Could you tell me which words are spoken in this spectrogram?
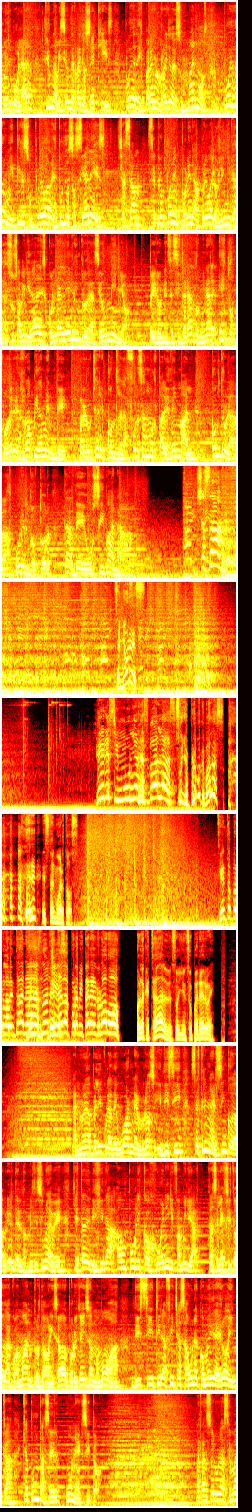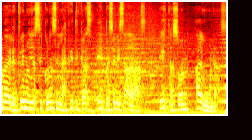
Puede volar, tiene una visión de rayos X, puede disparar un rayo de sus manos, puede omitir su prueba de estudios sociales. Shazam se propone poner a prueba los límites de sus habilidades con la alegre imprudencia de un niño. Pero necesitará dominar estos poderes rápidamente para luchar contra las fuerzas mortales del mal controladas por el Dr. Tadeusz Ivana. ¡Shazam! Señores, ¡Eres inmune a las balas! soy a prueba de balas. Están muertos. Siento por la ventana. Buenas noches. De nada por evitar el robo. Hola, ¿qué tal? Soy un superhéroe. La nueva película de Warner Bros. y DC se estrena el 5 de abril del 2019 y está dirigida a un público juvenil y familiar. Tras el éxito de Aquaman protagonizado por Jason Momoa, DC tira fichas a una comedia heroica que apunta a ser un éxito. A tan solo una semana del estreno ya se conocen las críticas especializadas. Estas son algunas.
